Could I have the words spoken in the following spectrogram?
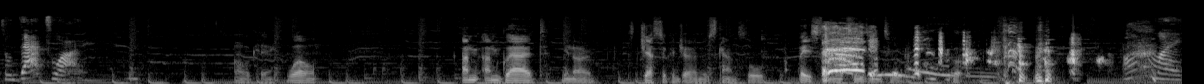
so that's why. Okay, well, I'm I'm glad you know Jessica Jones was cancelled based on season two. But... oh my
